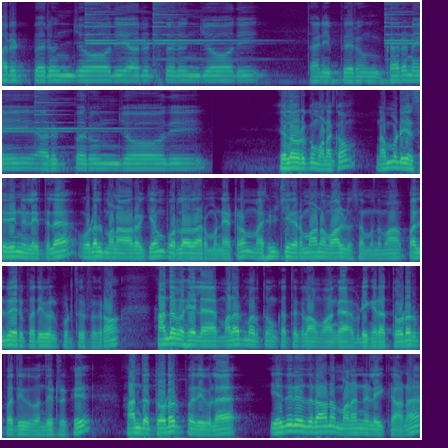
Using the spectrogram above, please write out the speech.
அருட்பெருஞ்சோதி அருட்பெருஞ்சோதி தனிப்பெரும் கருணை அருட்பெருஞ்சோதி. எல்லோருக்கும் வணக்கம். நம்முடைய சிறு நிலையத்தில் உடல் மன ஆரோக்கியம் பொருளாதார முன்னேற்றம் மகிழ்ச்சிகரமான வாழ்வு சம்மந்தமாக பல்வேறு பதிவுகள் கொடுத்துட்ருக்குறோம். அந்த வகையில் மலர் மருத்துவம் கற்றுக்கலாம் வாங்க அப்படிங்கிற தொடர் பதிவு வந்துட்டுருக்கு அந்த தொடர் பதிவில் எதிரெதிரான மனநிலைக்கான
